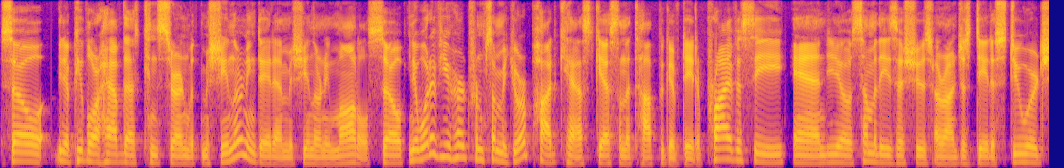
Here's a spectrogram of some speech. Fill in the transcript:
So, you know, people are, have that concern with machine learning data and machine learning models. So, you know, what have you heard from some of your podcast guests on the topic of data privacy and, you know, some of these issues around just data stewardship?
